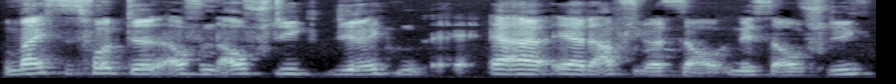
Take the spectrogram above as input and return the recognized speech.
meistens folgt der Auf- und Aufstieg direkt eher, eher der Abstieg als der nächste Aufstieg.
